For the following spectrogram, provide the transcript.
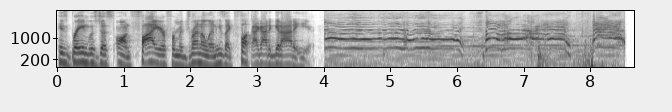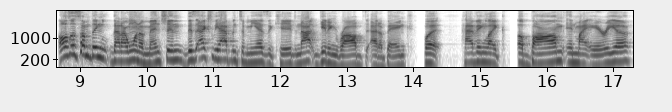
his brain was just on fire from adrenaline. He's like, fuck, I gotta get out of here. Also, something that I want to mention this actually happened to me as a kid, not getting robbed at a bank, but having like a bomb in my area.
